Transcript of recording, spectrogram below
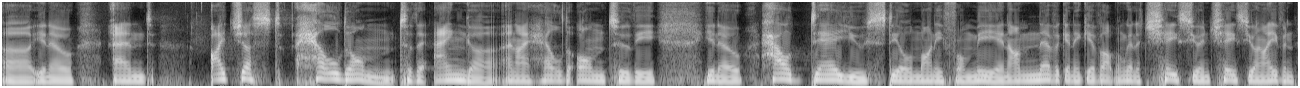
uh, you know and I just held on to the anger and I held on to the, you know, how dare you steal money from me and I'm never going to give up. I'm going to chase you and chase you. And I even,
